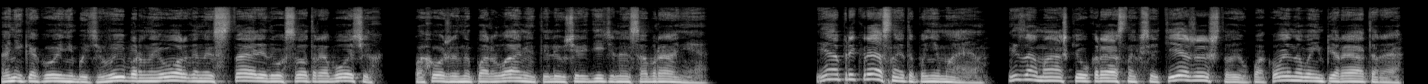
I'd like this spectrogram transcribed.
а не какой-нибудь выборный орган из ста или двухсот рабочих, похожий на парламент или учредительное собрание. Я прекрасно это понимаю. И замашки у красных все те же, что и у покойного императора.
